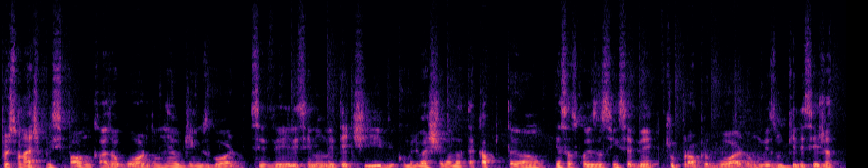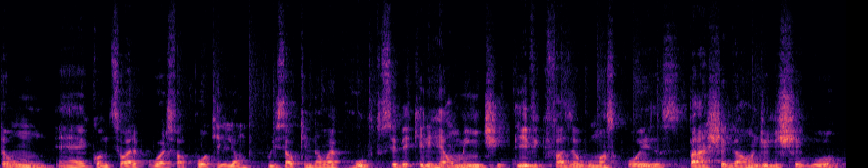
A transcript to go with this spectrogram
personagem principal, no caso, é o Gordon, né? O James Gordon. Você vê ele sendo um detetive, como ele vai chegando até capitão, e essas coisas assim, você vê que o próprio Gordon, mesmo que ele seja tão. É, quando você olha pro Gordon e fala, pô, que ele é um policial que não é corrupto, você vê que ele realmente teve que fazer algumas coisas para chegar onde ele chegou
